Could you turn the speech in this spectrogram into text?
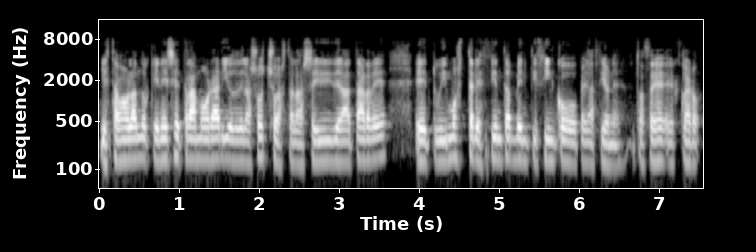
y estamos hablando que en ese tramo horario de las 8 hasta las 6 de la tarde eh, tuvimos 325 operaciones. Entonces, eh, claro,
